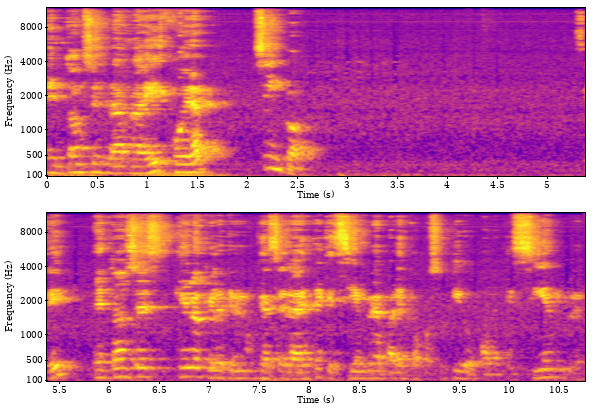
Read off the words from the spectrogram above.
entonces la raíz fuera 5. ¿Sí? Entonces, ¿qué es lo que le tenemos que hacer a este? Que siempre aparezca positivo. Para que siempre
